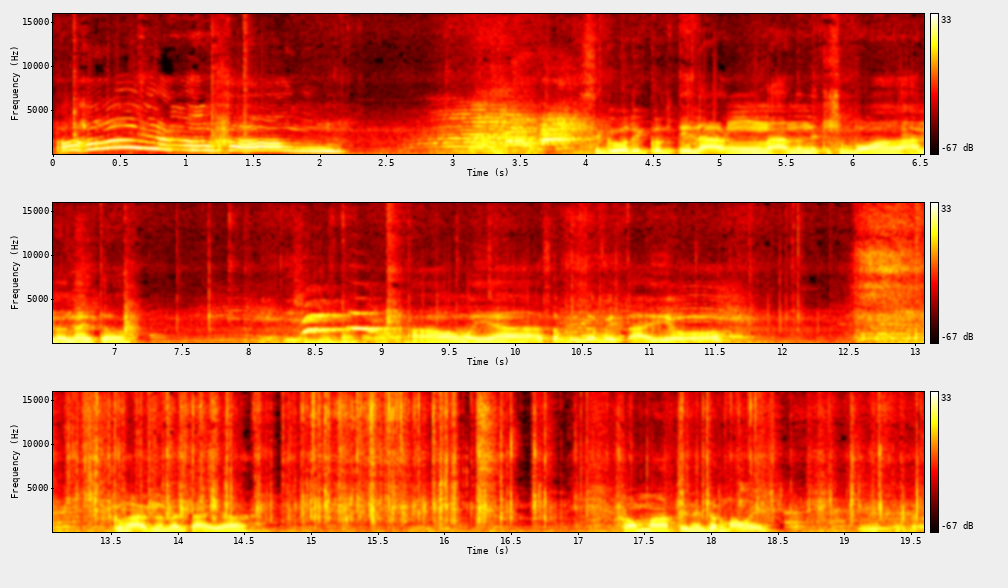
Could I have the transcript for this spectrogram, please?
Ahay! Ang anghang! Siguro kunti lang na ano nito sa bunga ano na ito. Ah, oh, maya. Sabay-sabay tayo. Kuha naman tayo. Kama tinidor mawe. Sniper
